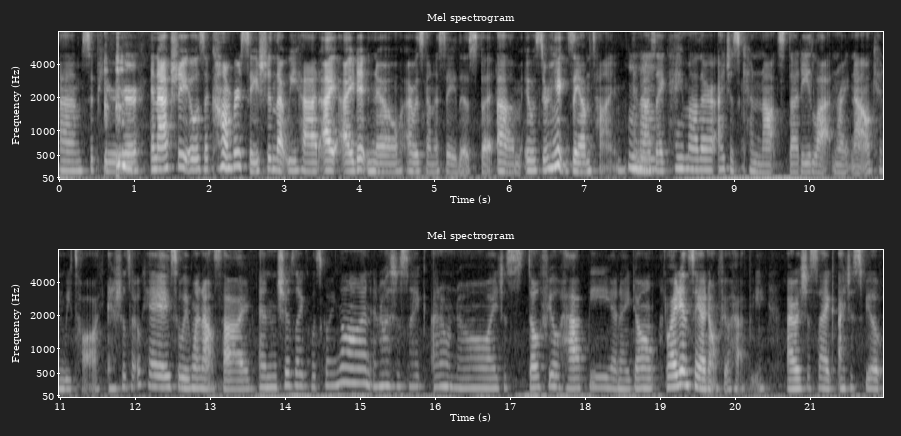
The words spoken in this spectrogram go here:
um, superior, and actually it was a conversation that we had. I I didn't know I was gonna say this, but um, it was during exam time, and I was like, "Hey, mother, I just cannot study Latin right now. Can we talk?" And she was like, "Okay." So we went outside, and she was like, "What's going on?" And I was just like, "I don't know. I just don't feel happy, and I don't." Well, I didn't say I don't feel happy. I was just like, I just feel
